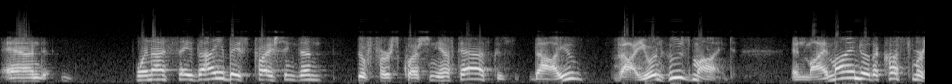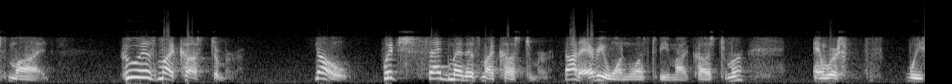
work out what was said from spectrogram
And when I say value based pricing, then the first question you have to ask is value? Value in whose mind? In my mind or the customer's mind? Who is my customer? No, which segment is my customer? Not everyone wants to be my customer. And we're, we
